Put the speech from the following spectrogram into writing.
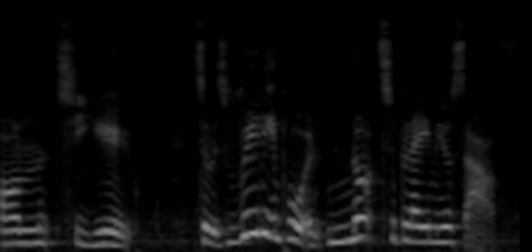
onto you. So it's really important not to blame yourself.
